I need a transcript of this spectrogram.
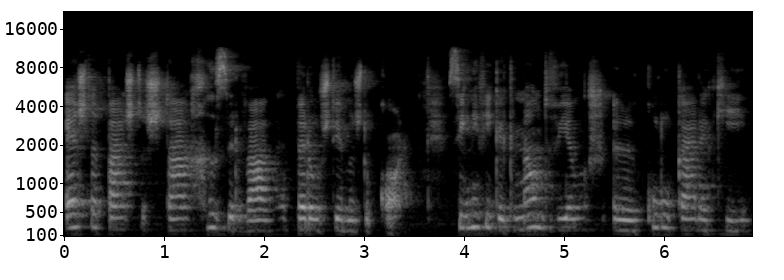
esta pasta está reservada para os temas do core. Significa que não devemos uh, colocar aqui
